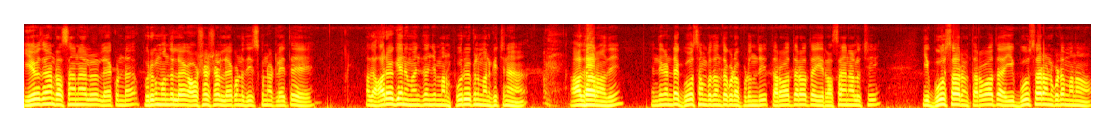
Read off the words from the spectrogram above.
ఏ విధమైన రసాయనాలు లేకుండా పురుగు మందులు లేక అవశేషాలు లేకుండా తీసుకున్నట్లయితే అది ఆరోగ్యానికి మంచిదని మన పూర్వీకులు మనకి ఇచ్చిన ఆధారం అది. ఎందుకంటే గో సంపద అంతా కూడా అప్పుడు ఉంది తర్వాత తర్వాత ఈ రసాయనాలు వచ్చి ఈ భూసారం తర్వాత ఈ భూసారాన్ని కూడా మనం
